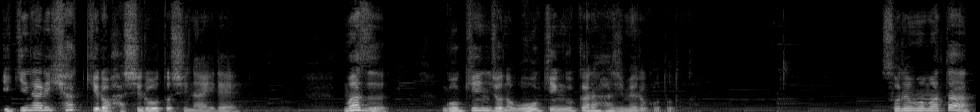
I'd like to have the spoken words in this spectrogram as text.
いきなり100キロ走ろうとしないで、まずご近所のウォーキングから始めることとか。それもまた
